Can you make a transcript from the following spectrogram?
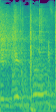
点点头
